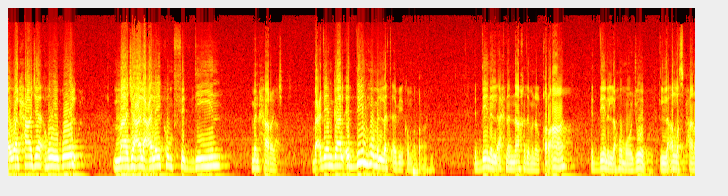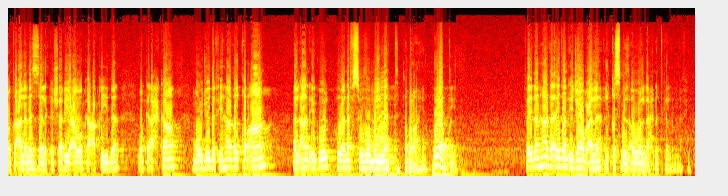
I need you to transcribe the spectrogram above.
أول حاجة هو يقول ما جعل عليكم في الدين من حرج. بعدين قال الدين هو ملة أبيكم إبراهيم. الدين اللي إحنا ناخذه من القرآن الدين اللي هو موجود اللي الله سبحانه وتعالى نزل كشريعة وكعقيدة وكأحكام موجودة في هذا القرآن الآن يقول هو نفسه ملة إبراهيم. هو الدين. فإذا هذا أيضا يجاوب على القسم الأول اللي إحنا تكلمنا فيه.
